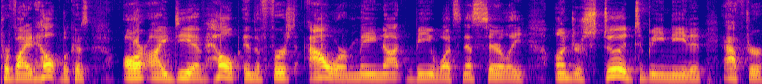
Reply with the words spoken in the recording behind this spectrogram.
provide help because our idea of help in the first hour may not be what's necessarily understood to be needed after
